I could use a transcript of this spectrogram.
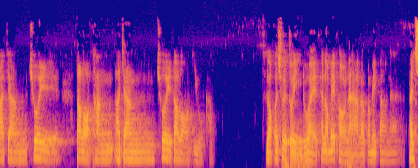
อาจารย์ช่วยตลอดทางอาจารย์ช่วยตลอดอยู่ครับ เราก็ช่วยตัวเองด้วย ถ้าเราไม่ภาวนาเราก็ไม่ก้าวหน้า而且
